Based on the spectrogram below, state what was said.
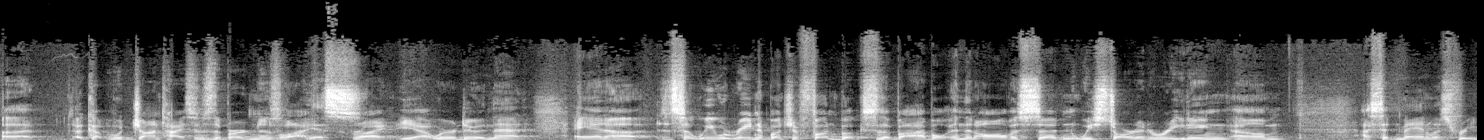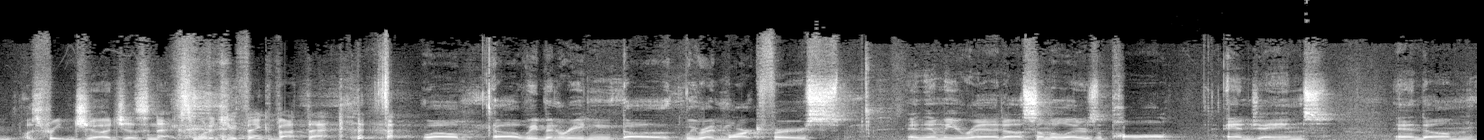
uh, couple, Jon Tyson's The Burden Is Light. Yes. Right? Yeah, we were doing that. And uh, so we were reading a bunch of fun books of the Bible, and then all of a sudden we started reading. Um, I said, "Man, let's read let's read Judges next." What did you think about that? well, uh, we've been reading. Uh, we read Mark first, and then we read uh, some of the letters of Paul and James. And um,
